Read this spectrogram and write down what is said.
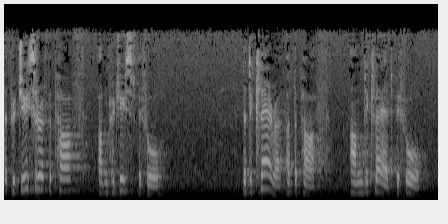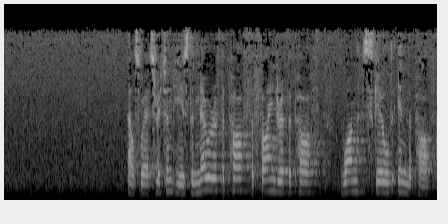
the producer of the path unproduced before, the declarer of the path undeclared before. Elsewhere it's written, He is the knower of the path, the finder of the path, one skilled in the path.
